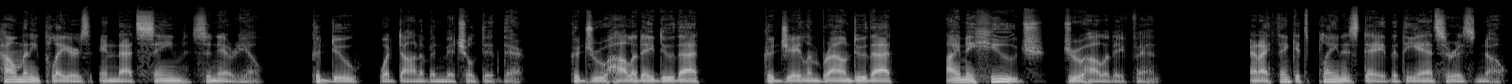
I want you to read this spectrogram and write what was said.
how many players in that same scenario could do what Donovan Mitchell did there? Could Jrue Holiday do that? Could Jaylen Brown do that? I'm a huge Jrue Holiday fan. And I think it's plain as day that the answer is no.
